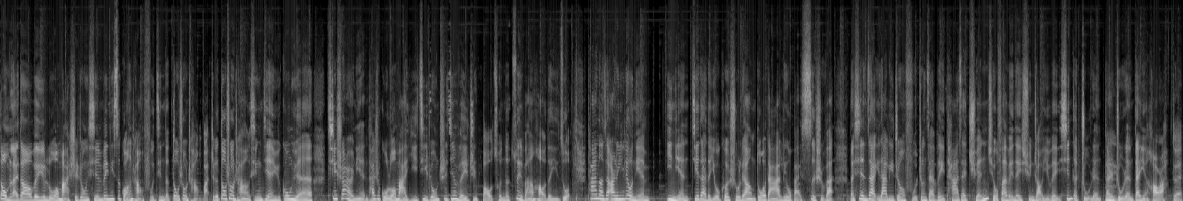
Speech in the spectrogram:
那我们来到位于罗马市中心威尼斯广场附近的斗兽场吧。这个斗兽场兴建于公元七十二年，它是古罗马遗迹中至今为止保存的最完好的一座。它呢，在二零一六年。一年接待的游客数量多达六百四十万。那现在，意大利政府正在为它在全球范围内寻找一位新的主人，但是嗯主人带引号啊。对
